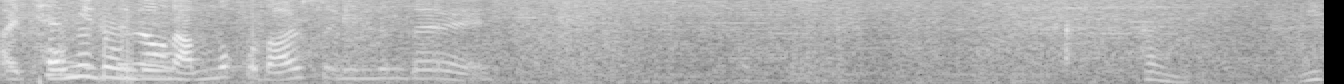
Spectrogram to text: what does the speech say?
아니 템 어느 있으면 정도? 안 먹고 나올 수 있는데 선. 이.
